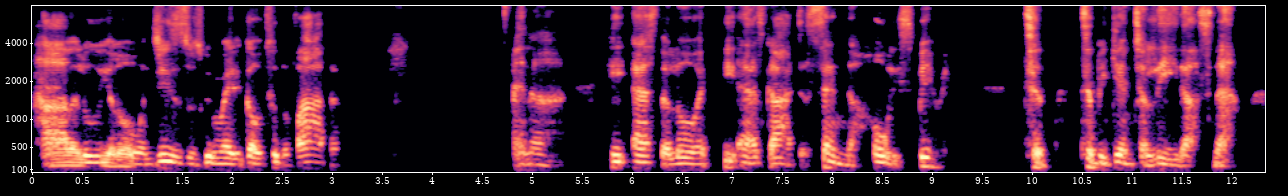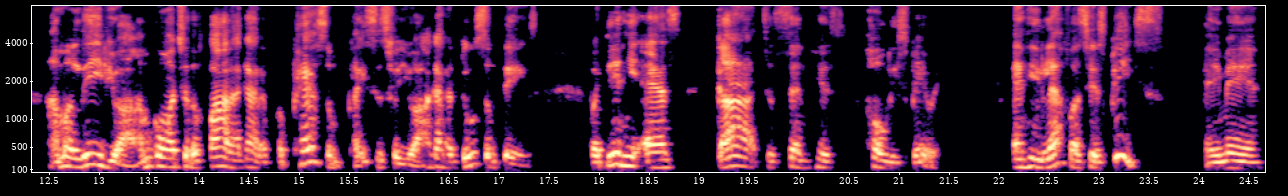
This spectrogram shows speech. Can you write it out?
Hallelujah, Lord. When Jesus was getting ready to go to the Father, and uh, he asked the Lord, he asked God to send the Holy Spirit to, to begin to lead us now. I'm gonna leave you all. I'm going to the Father. I gotta prepare some places for you. I gotta do some things. But then he asked God to send his Holy Spirit. And he left us his peace. Amen.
